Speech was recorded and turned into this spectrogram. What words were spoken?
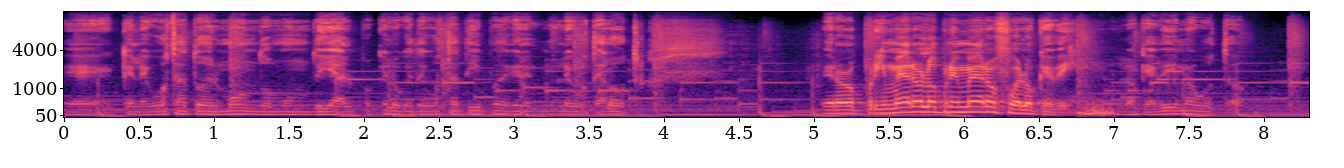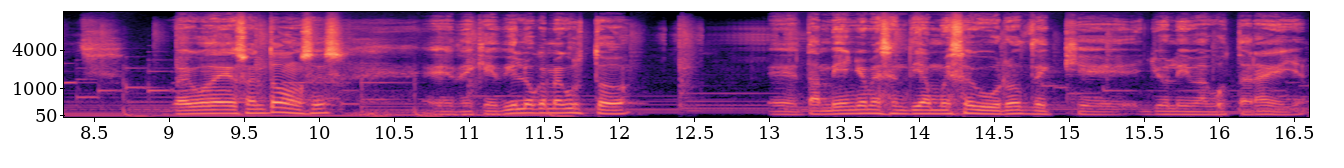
eh, que le gusta a todo el mundo mundial, porque lo que te gusta a ti puede que le guste al otro. Pero lo primero, lo primero fue lo que vi. Lo que vi me gustó. Luego de eso entonces, eh, de que vi lo que me gustó, eh, también yo me sentía muy seguro de que yo le iba a gustar a ella.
